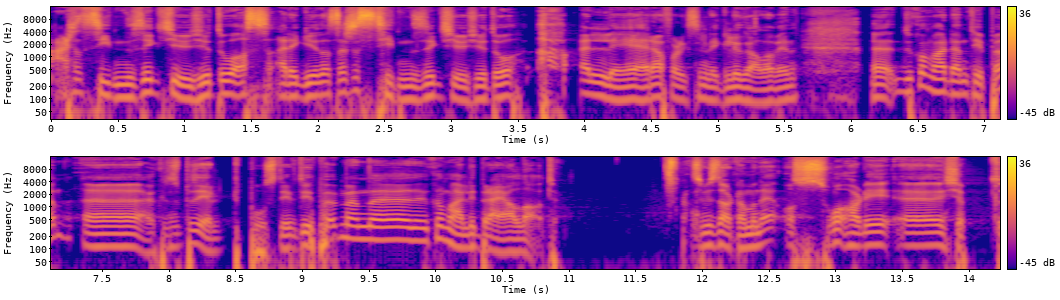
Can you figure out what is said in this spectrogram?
Er så sinnssykt 2022, ass. Herregud, ass. Det er så sinnssykt 2022. Jeg ler av folk som ligger Lugano-viner. Eh, Du kan være den typen. Eh, Jeg er jo ikke en spesielt positiv type, men eh, du kan være litt breial da. vet. Så vi starta med det. Og så har de kjøpt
